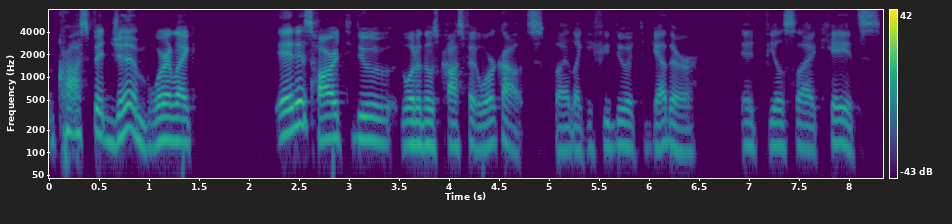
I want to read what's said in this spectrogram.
a CrossFit gym where like it is hard to do one of those CrossFit workouts, but like if you do it together, it feels like hey, it's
